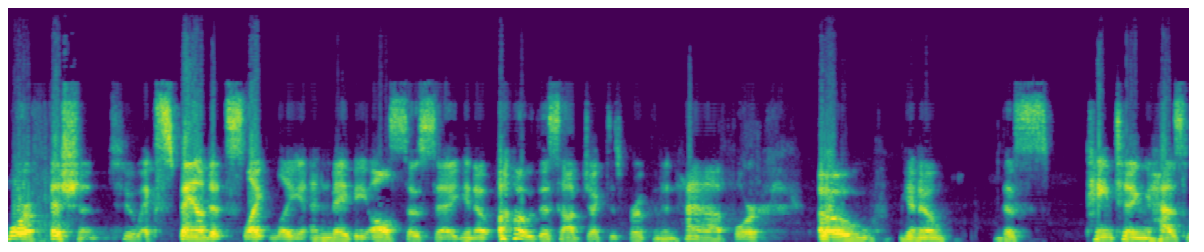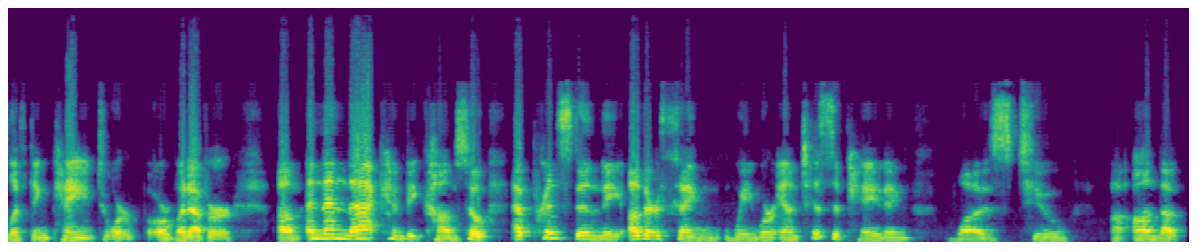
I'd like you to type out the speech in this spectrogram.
more efficient to expand it slightly and maybe also say, you know, oh, this object is broken in half, or oh, you know, this painting has lifting paint, or or whatever. Um, and then that can become so at Princeton. The other thing we were anticipating was to uh, on the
